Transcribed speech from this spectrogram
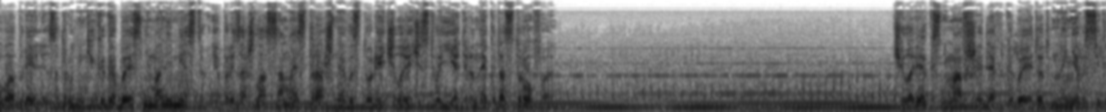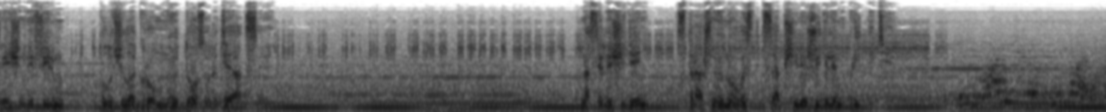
апреле сотрудники КГБ снимали место, где произошла самая страшная в истории человечества ядерная катастрофа. Человек, снимавший для КГБ этот ныне рассекреченный фильм, получил огромную дозу радиации. На следующий день страшную новость сообщили жителям Припяти. Внимание, внимание!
